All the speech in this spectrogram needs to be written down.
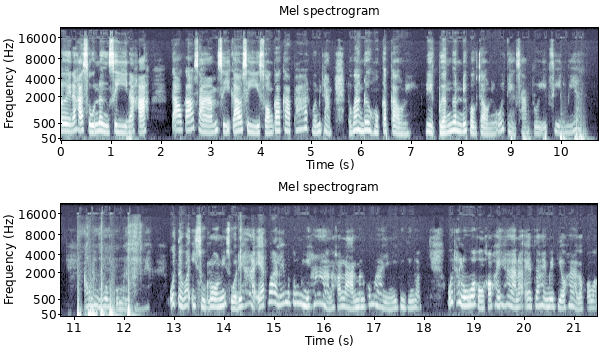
เลยนะคะศูนย์หนึ่งสี่นะคะเก้าเก้าสามสี่เก้าสี่สองเก้าเก้าพาดหวยไม่ทำระว่างเด้องหกกับเก่านี่เรียกเปลืองเงินได้พวกเจ้านี่โอ้ยแตกสามตัวเอฟซีนี่แม่งเอาลืมวงกลมมันทันไหมโอ้ยแต่ว่าอีสูตรรองนี่สวยได้ห้าแอดว่าเลยมันต้องมีห้านะคะหลานมันก็มาอย่างนี้จริงๆด้วยโอ้ยถ้ารู้ว่าของเขาให้ห้านะแอดจะให้เม็ดเดียวห้าก็เพราะว่า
